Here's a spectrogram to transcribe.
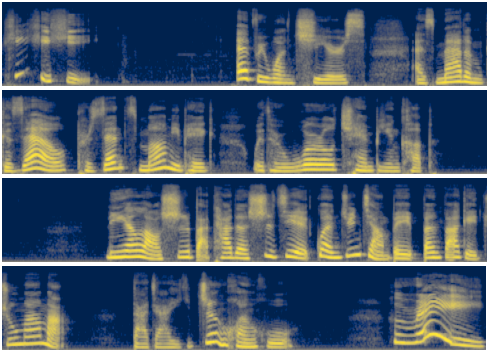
嘿嘿嘿！Everyone cheers as Madame Gazelle presents Mommy Pig with her World Champion Cup. 羚羊老师把他的世界冠军奖杯颁发给猪妈妈， 大家一阵欢呼。Hooray!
